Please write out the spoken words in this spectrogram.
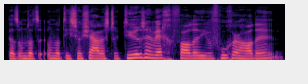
dat omdat, omdat die sociale structuren zijn weggevallen die we vroeger hadden,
